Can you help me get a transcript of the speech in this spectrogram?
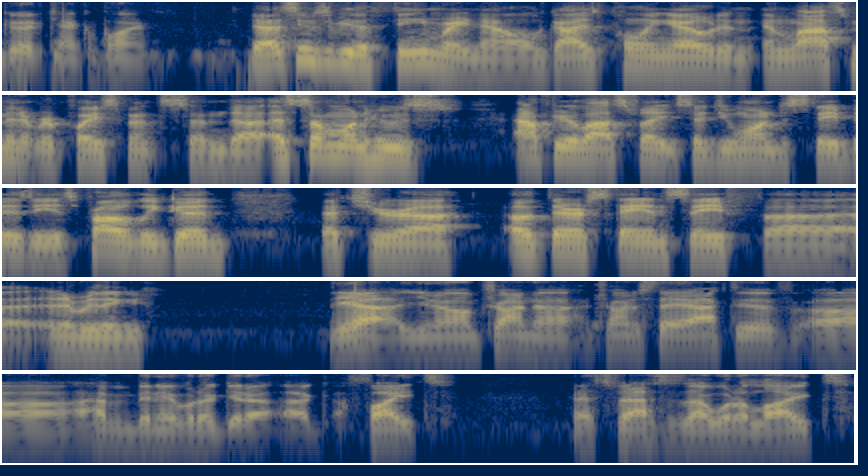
good. Can't complain. Yeah, that seems to be the theme right now. Guys pulling out and, and last minute replacements. And uh, as someone who's after your last fight said you wanted to stay busy, it's probably good that you're uh, out there staying safe uh, and everything yeah, you know, I'm trying to trying to stay active. Uh, I haven't been able to get a, a fight as fast as I would have liked.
